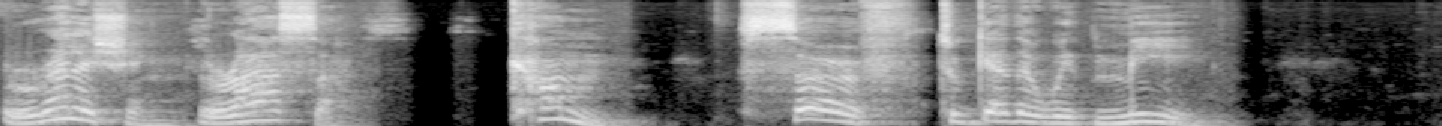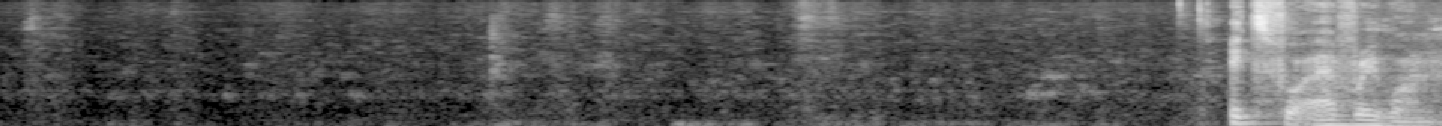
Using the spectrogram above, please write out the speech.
relishing rasa. Come, serve together with me. It's for everyone.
